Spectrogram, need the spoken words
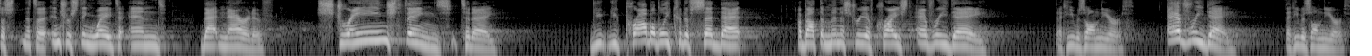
A, that's an interesting way to end that narrative. Strange things today. You, you probably could have said that about the ministry of Christ every day that he was on the earth. Every day that he was on the earth.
